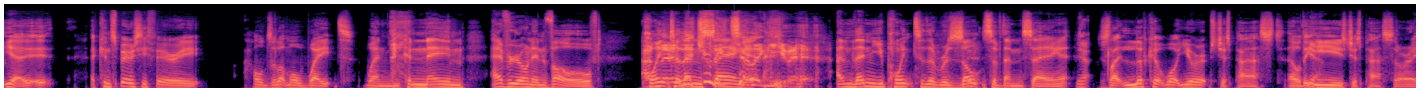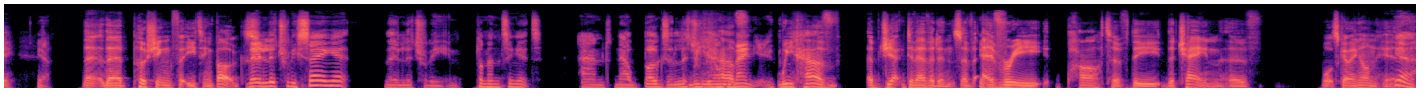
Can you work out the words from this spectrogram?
Yeah, it, a conspiracy theory holds a lot more weight when you can name everyone involved, point to them saying it, it. and then you point to the results of them saying it. Yeah. Just like look at what Europe's just passed, or the Yeah. EU's just passed. Sorry. Yeah. They're, they're pushing for eating bugs. They're literally saying it. They're literally implementing it. And now bugs are literally on the menu. we have objective evidence of Yeah. every part of the the chain of what's going on here. Yeah.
